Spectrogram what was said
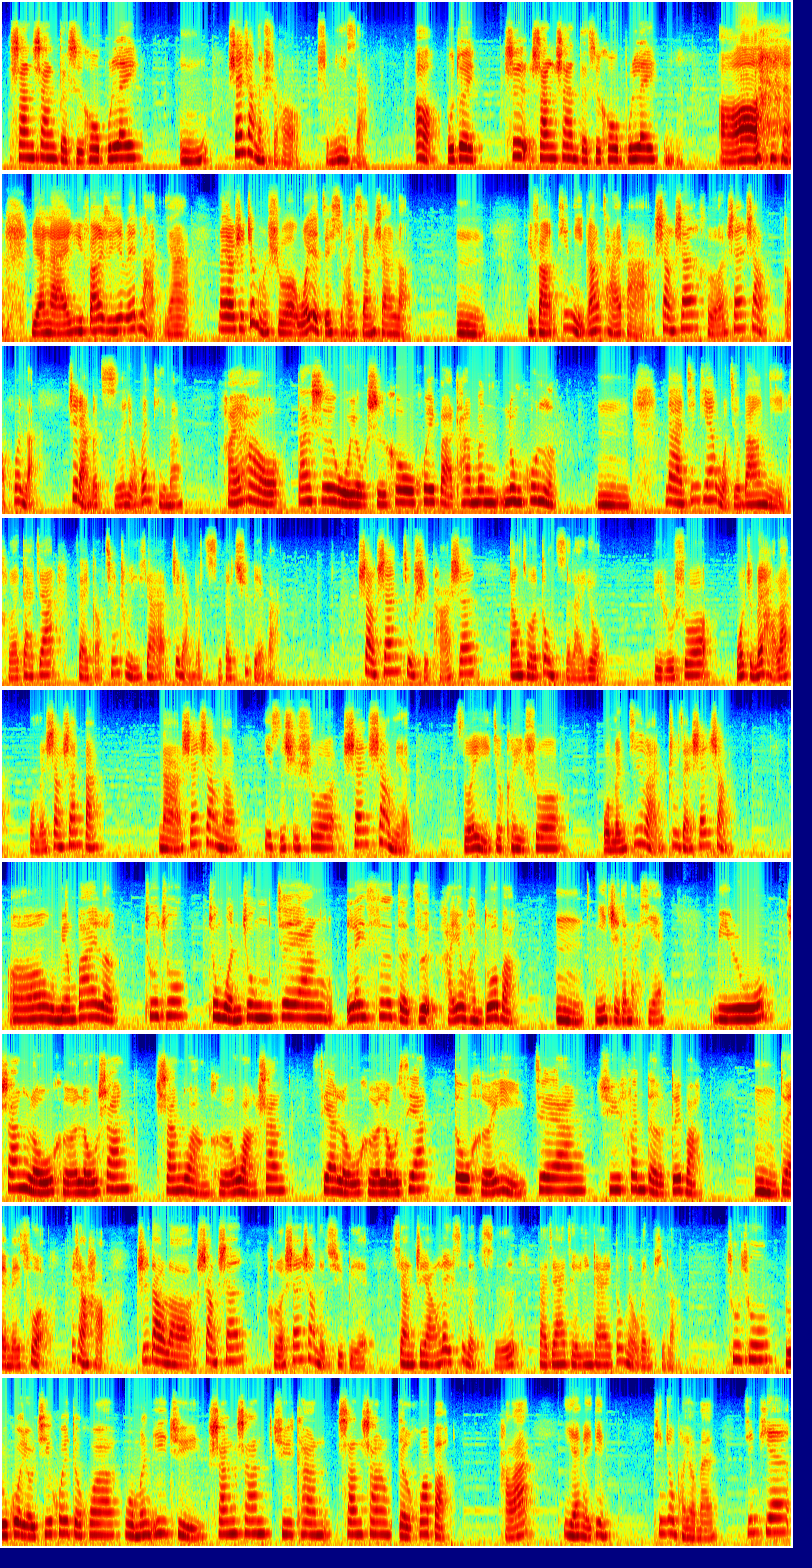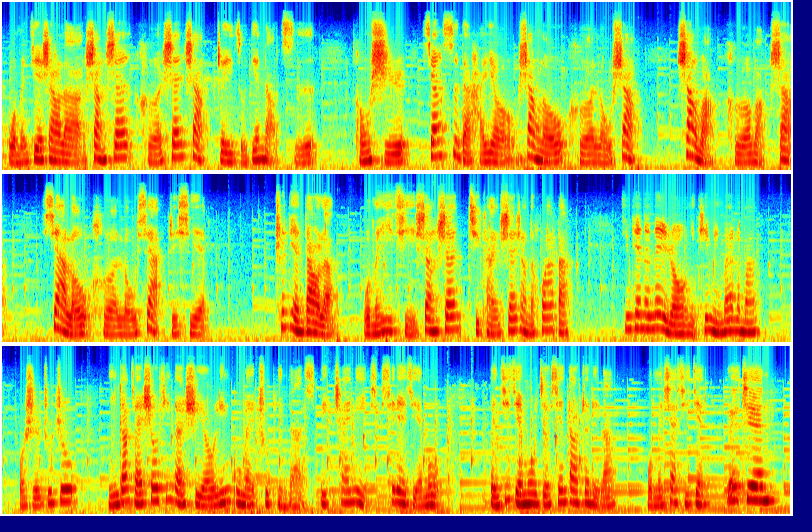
山上的时候不累，嗯，山上的时候什么意思啊？哦，不对，是上山的时候不累。哦，原来玉芳是因为懒呀。那要是这么说，我也最喜欢香山了。嗯，玉芳，听你刚才把上山和山上搞混了，这两个词有问题吗？还好，但是我有时候会把它们弄混了。嗯，那今天我就帮你和大家再搞清楚一下这两个词的区别吧。上山就是爬山，当做动词来用。比如说，我准备好了，我们上山吧。那山上呢，意思是说山上面，所以就可以说我们今晚住在山上。哦，我明白了。初初，中文中这样类似的字还有很多吧？嗯，你指的哪些？比如上楼和楼上，上网和网上，下楼和楼下，都可以这样区分的，对吧？嗯，对，没错，非常好。知道了上山和山上的区别，像这样类似的词，大家就应该都没有问题了。初初，如果有机会的话，我们一起上山去看山上的花吧。好啊。一言为定，听众朋友们，今天我们介绍了“上山”和“山上”这一组颠倒词，同时相似的还有“上楼”和“楼上”、“上网”和“网上”、“下楼”和“楼下”这些。春天到了，我们一起上山去看山上的花吧。今天的内容你听明白了吗？我是猪猪，您刚才收听的是由 l i n g u 美出品的 Speak Chinese 系列节目。本期节目就先到这里了，我们下期见，再见。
